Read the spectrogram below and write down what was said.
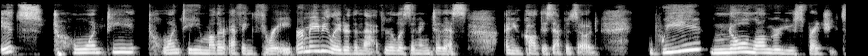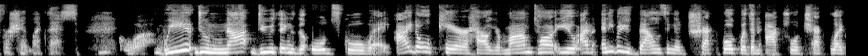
it's 2020 mother effing three, or maybe later than that if you're listening to this and you caught this episode. We no longer use spreadsheets for shit like this. We do not do things the old school way. I don't care how your mom taught you. I, anybody who's balancing a checkbook with an actual check, like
